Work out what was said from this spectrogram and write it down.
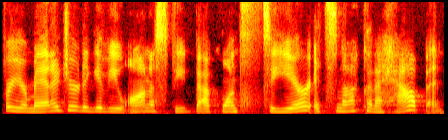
for your manager to give you honest feedback once a year, it's not going to happen.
